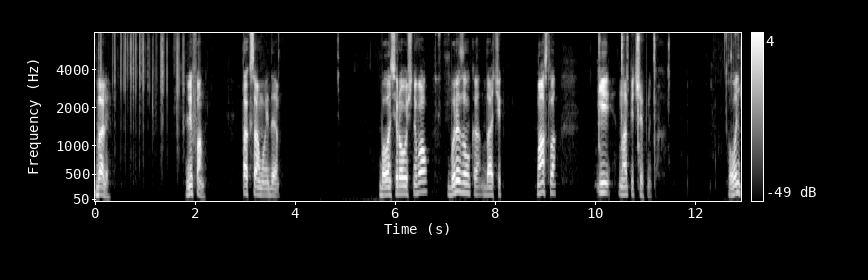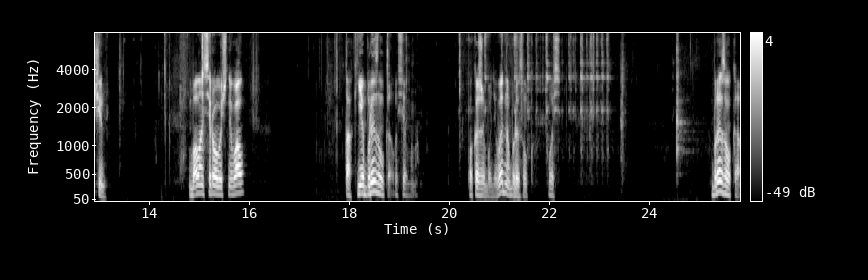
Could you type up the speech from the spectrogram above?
Далі. Ліфан. Так само йде балансіровочний вал, бризалка, датчик масла і на підшипниках. Ланчин. Балансіровочний вал. Так, є бризалка, ось вона. Покажи, Бодя, видно бризалку? Ось. Бризалка,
